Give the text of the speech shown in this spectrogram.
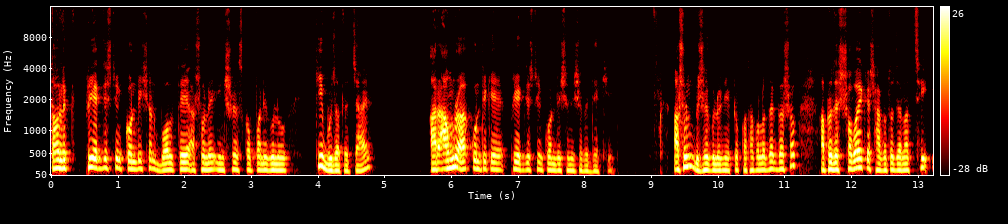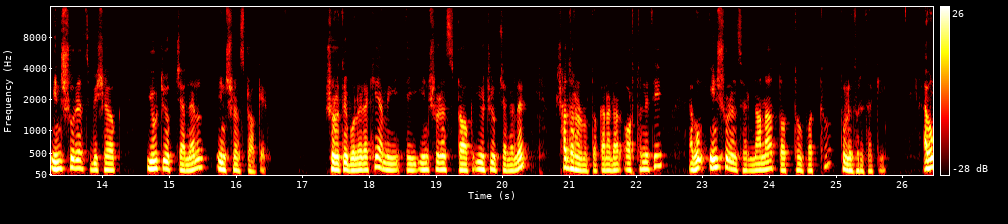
তাহলে প্রি এক্সিস্টিং কন্ডিশন বলতে আসলে ইন্স্যুরেন্স কোম্পানিগুলো কি বোঝাতে চায়? আর আমরা কোনটিকে প্রি এক্সিস্টিং কন্ডিশন হিসেবে দেখি? আসুন, বিষয়গুলো নিয়ে একটু কথা বলা যাক, দর্শক। আপনাদের সবাইকে স্বাগত জানাচ্ছি ইন্স্যুরেন্স বিষয়ক ইউটিউব চ্যানেল ইন্স্যুরেন্স টকে। শুরুতে বলে রাখি, আমি এই ইন্স্যুরেন্স টক ইউটিউব চ্যানেলে সাধারণত কানাডার অর্থনীতি এবং ইন্স্যুরেন্সের নানা তথ্য উপাত্য তুলে ধরে থাকি। এবং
